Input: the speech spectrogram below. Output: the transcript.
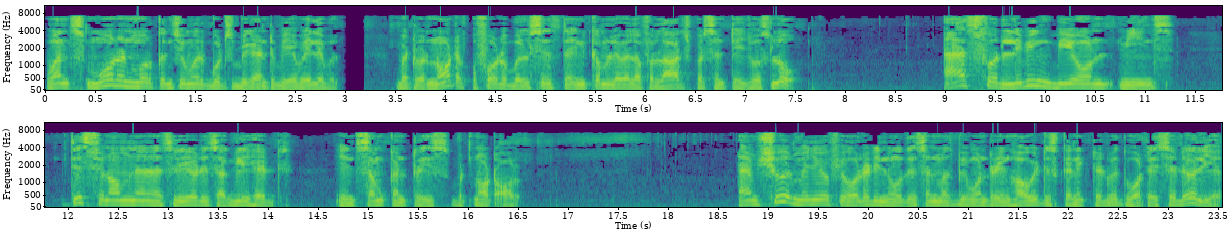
once more and more consumer goods began to be available, but were not affordable since the income level of a large percentage was low. As for living beyond means, This phenomenon has reared its ugly head in some countries, but not all. I am sure many of you already know this and must be wondering how it is connected with what I said earlier.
